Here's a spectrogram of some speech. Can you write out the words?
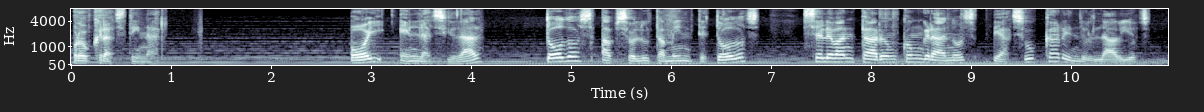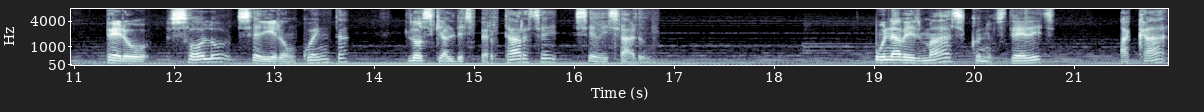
procrastinar. Hoy en la ciudad, todos, absolutamente todos, se levantaron con granos de azúcar en los labios, pero solo se dieron cuenta los que al despertarse se besaron. Una vez más con ustedes, acá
